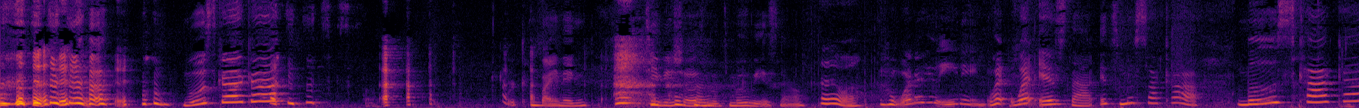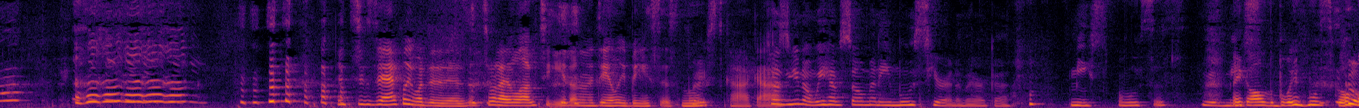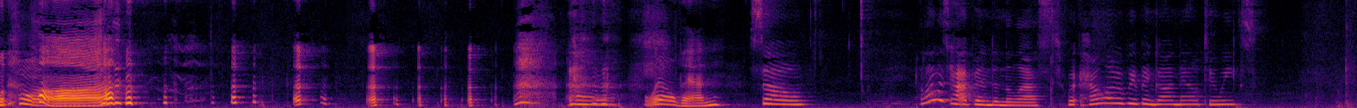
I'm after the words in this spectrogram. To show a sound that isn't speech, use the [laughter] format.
Moose caca. [laughs] We're combining TV shows with movies now. oh well What are you eating? What What is that? It's moussaka. Moose caca? [laughs] it's exactly what it is it's what i love to eat on a daily basis moose caca Because, you know, we have so many moose here in America. [laughs] Meese. mooses We have meese. make all the boy moose [laughs] go oh, Aw. Aw. well then So, a lot has happened in the last. What, how long have we been gone now? Two weeks?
